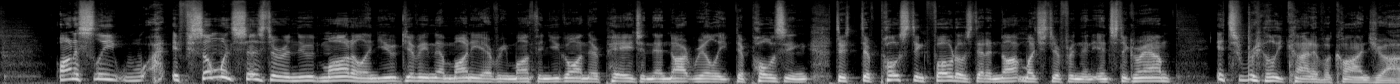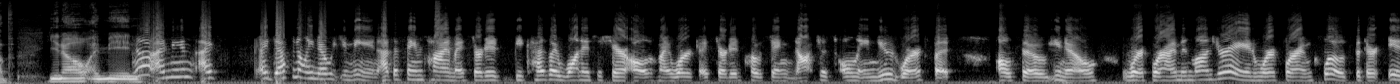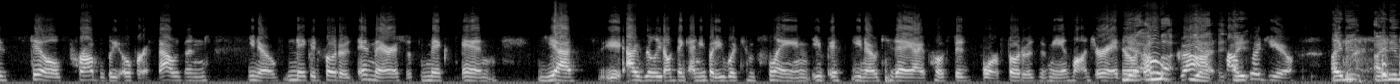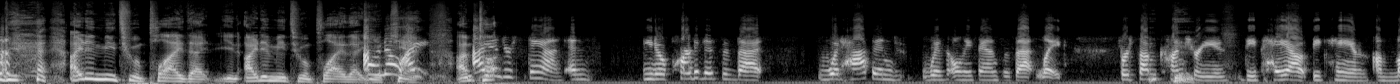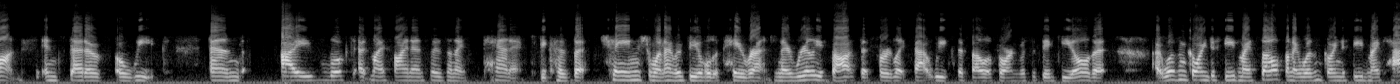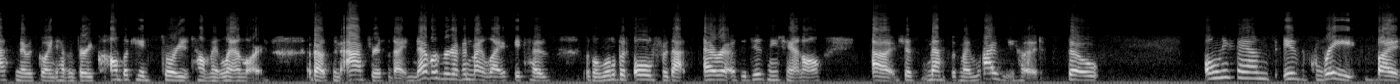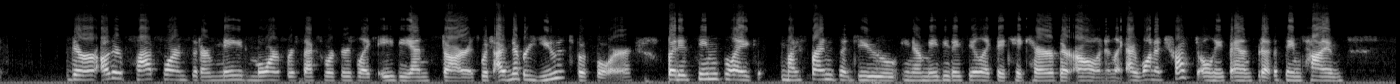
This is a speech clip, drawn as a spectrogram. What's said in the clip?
honestly, if someone says they're a nude model and you're giving them money every month and you go on their page and they're not really, they're posing, they're, they're posting photos that are not much different than Instagram, it's really kind of a con job. You know, I mean, No, I mean, I I definitely know what you mean. At the same time, I started because I wanted to share all of my work. I started posting not just only nude work, but also, you know, work where I'm in lingerie and work where I'm clothed. But there is still probably over a thousand, you know, naked photos in there. It's just mixed in. Yes, I really don't think anybody would complain if, if you know, today I posted four photos of me in lingerie. They're Yeah, like, I'm "Oh not- God, yeah, how I- could you?" I didn't. I didn't. Mean, I didn't mean to imply that. You know, I didn't mean to imply that Oh you no, can't. I I'm I understand, and you know, part of this is that what happened with OnlyFans is that like for some mm-hmm. countries the payout became a month instead of a week, and I looked at my finances and I panicked because that changed when I would be able to pay rent, and I really thought that for like that week that Bella Thorne was a big deal that. I wasn't going to feed myself and I wasn't going to feed my cats and I was going to have a very complicated story to tell my landlord about some actress that I'd never heard of in my life because I was a little bit old for that era of the Disney Channel. Uh, just messed with my livelihood. So OnlyFans is great, but there are other platforms that are made more for sex workers like AVN stars, which I've never used before. But it seems like my friends that do, you know, maybe they feel like they take care of their own. And like, I want to trust OnlyFans, but at the same time,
